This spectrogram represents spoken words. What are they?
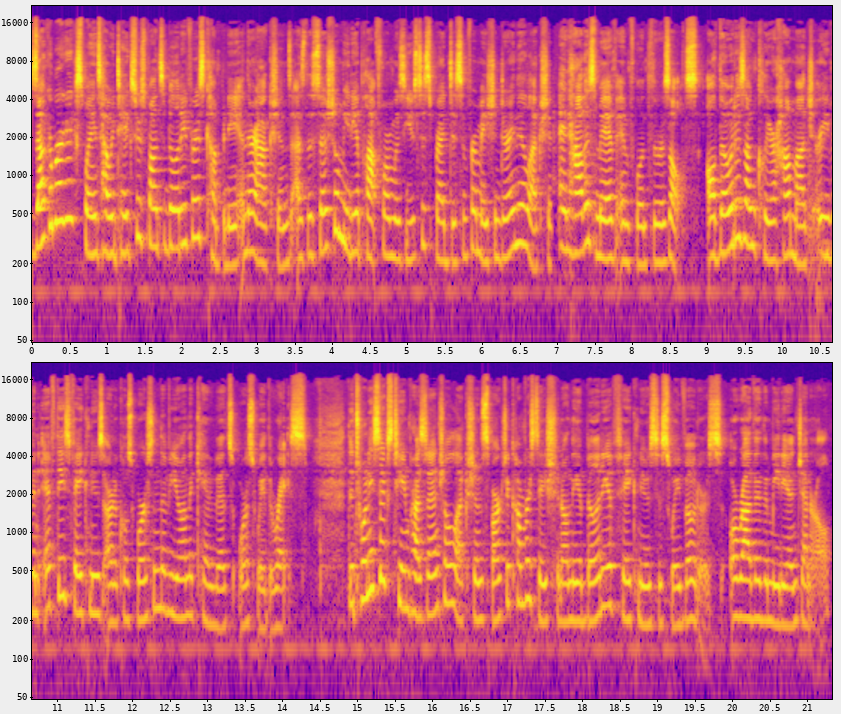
Zuckerberg explains how he takes responsibility for his company and their actions as the social media platform was used to spread disinformation during the election and how this may have influenced the results, although it is unclear how much or even if these fake news articles worsened the view on the candidates or swayed the race. The 2016 presidential election sparked a conversation on the ability of fake news to sway voters, or rather the media in general.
